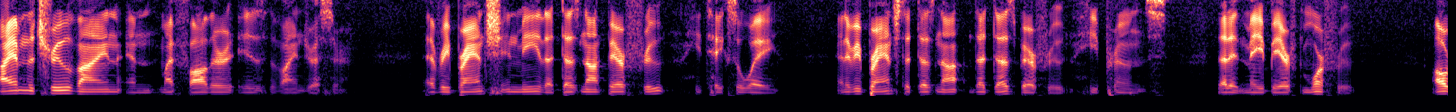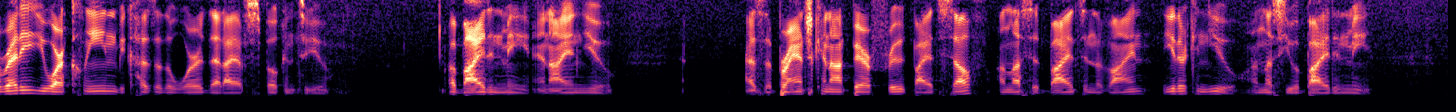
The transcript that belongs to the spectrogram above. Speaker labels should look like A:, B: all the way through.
A: I am the true vine, and my Father is the vine dresser. Every branch in me that does not bear fruit, he takes away, and every branch that does not that does bear fruit, he prunes, that it may bear more fruit. Already you are clean because of the word that I have spoken to you. Abide in me, and I in you. As the branch cannot bear fruit by itself unless it abides in the vine, neither can you unless you abide in me.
